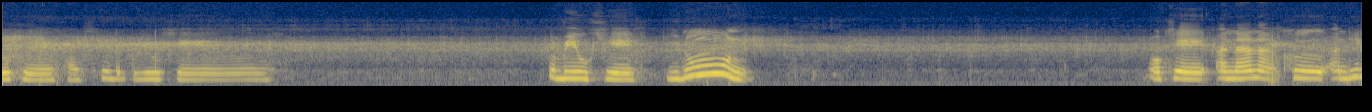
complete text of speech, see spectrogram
WK ใครชื่อ WK WK อยู่นู่น โอเค อันนั้นอะ คืออันที่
